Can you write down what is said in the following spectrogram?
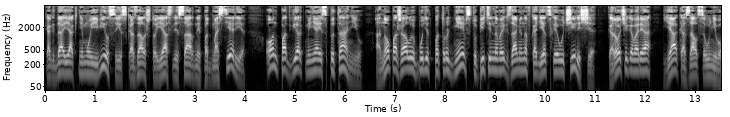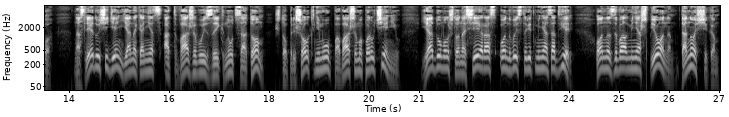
когда я к нему явился и сказал, что я слесарный подмастерье, он подверг меня испытанию. Оно, пожалуй, будет потруднее вступительного экзамена в кадетское училище. Короче говоря, я оказался у него. На следующий день я, наконец, отваживаюсь заикнуться о том, что пришел к нему по вашему поручению. Я думал, что на сей раз он выставит меня за дверь, он называл меня шпионом, доносчиком.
